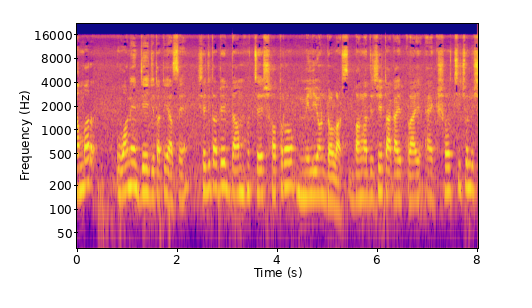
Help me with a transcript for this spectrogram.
নাম্বার ওয়ানে যে জুতাটি আছে সেই জুতাটির দাম হচ্ছে সতেরো মিলিয়ন ডলার্স, বাংলাদেশি টাকায় প্রায় একশো ছিচল্লিশ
